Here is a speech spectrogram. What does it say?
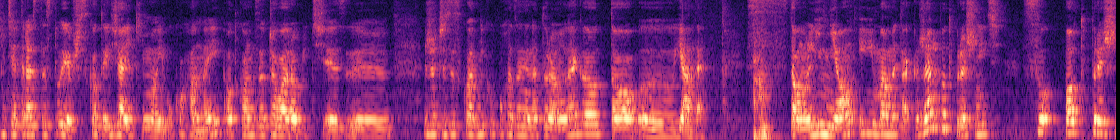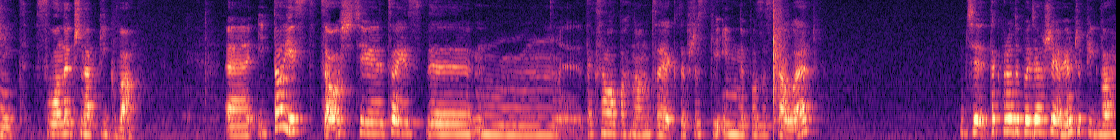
gdzie teraz testuję wszystko tej ziajki mojej ukochanej, odkąd zaczęła robić y, rzeczy ze składników pochodzenia naturalnego, to y, jadę z, tą linią i mamy tak, żel pod prysznic, pod prysznic, słoneczna pigwa. E, I to jest coś, co jest e, mm, tak samo pachnące jak te wszystkie inne pozostałe. Gdzie, tak prawdę powiedziawszy, ja wiem, czy pigwa.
